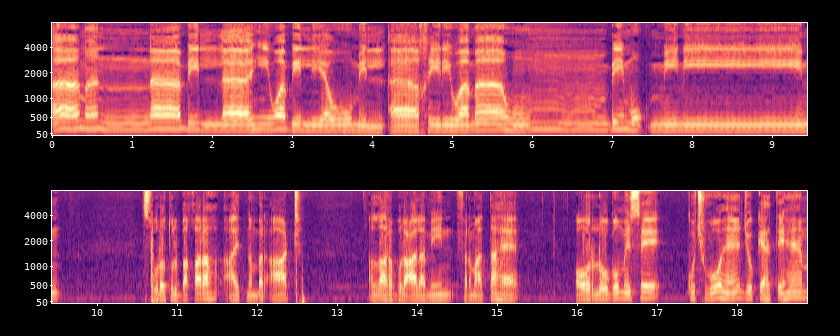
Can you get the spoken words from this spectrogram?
آمنا بالله وباليوم الآخر وما هم بمؤمنين. سورة البقرہ آیت نمبر آٹھ. اللہ رب العالمین فرماتا ہے، اور لوگوں میں سے کچھ وہ ہیں جو کہتے ہیں ہم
